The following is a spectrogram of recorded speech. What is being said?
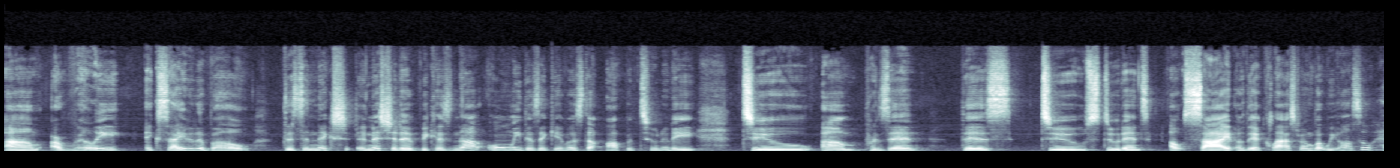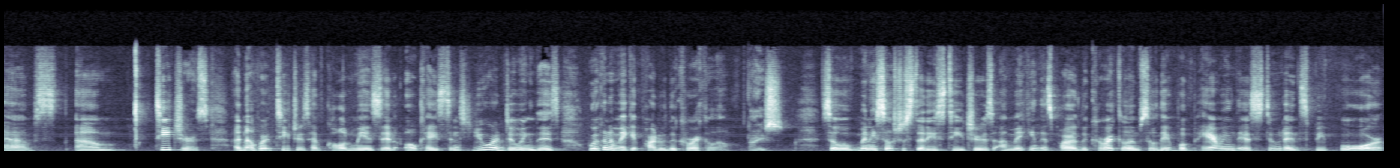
um, are really excited about this initiative because not only does it give us the opportunity to um, present this to students outside of their classroom, but we also have um, teachers. A number of teachers have called me and said, okay, since you are doing this, we're going to make it part of the curriculum. Nice. So many social studies teachers are making this part of the curriculum, so they're preparing their students before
